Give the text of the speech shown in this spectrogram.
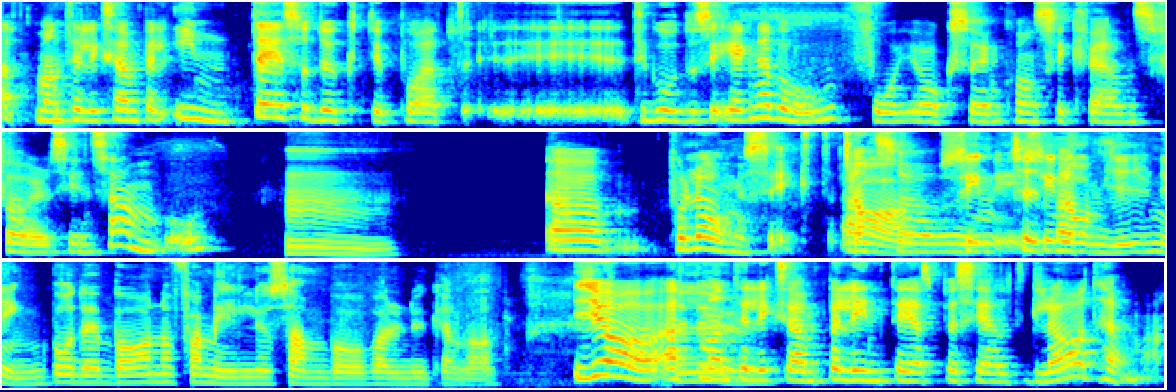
att man till exempel inte är så duktig på att eh, tillgodose egna behov får ju också en konsekvens för sin sambo. Mm. Ja, på lång sikt. Ja, Alltså, sin, typ sin att- omgivning, både barn och familj och sambo och vad det nu kan vara. Ja, att Eller man hur? till exempel inte är speciellt glad hemma.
